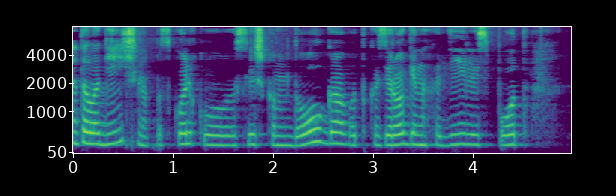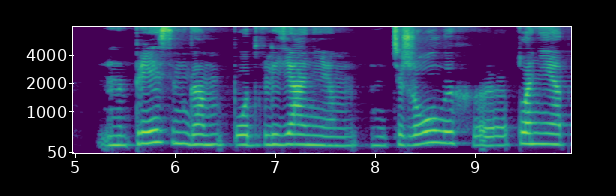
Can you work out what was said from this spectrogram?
это логично, поскольку слишком долго вот козероги находились под прессингом, под влиянием тяжелых э, планет.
